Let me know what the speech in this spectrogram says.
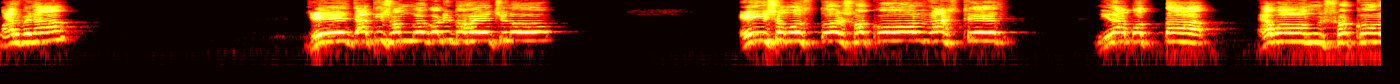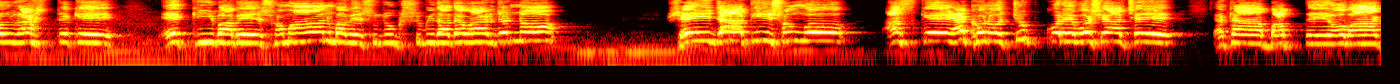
পারবে না? যে জাতিসংঘ গঠিত হয়েছিল এই সমস্ত সকল রাষ্ট্রের নিরাপত্তা এবং সকল রাষ্ট্রকে একইভাবে সমানভাবে সুযোগ সুবিধা দেওয়ার জন্য সেই জাতিসংঘ আজকে এখনও চুপ করে বসে আছে। এটা ভাবতে অবাক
